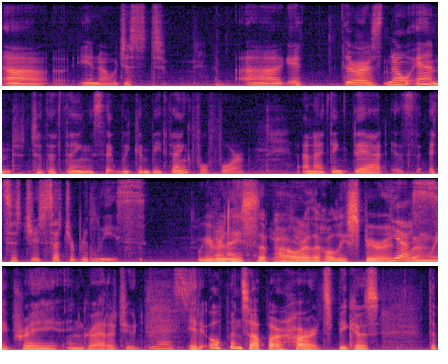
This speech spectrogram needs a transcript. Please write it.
Uh, you know, just uh, it, there is no end to the things that we can be thankful for, and I think that is it's such a, such a release. We And I- release the power yeah. of the Holy Spirit Yes. when we pray in gratitude. Yes. It opens up our hearts because the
